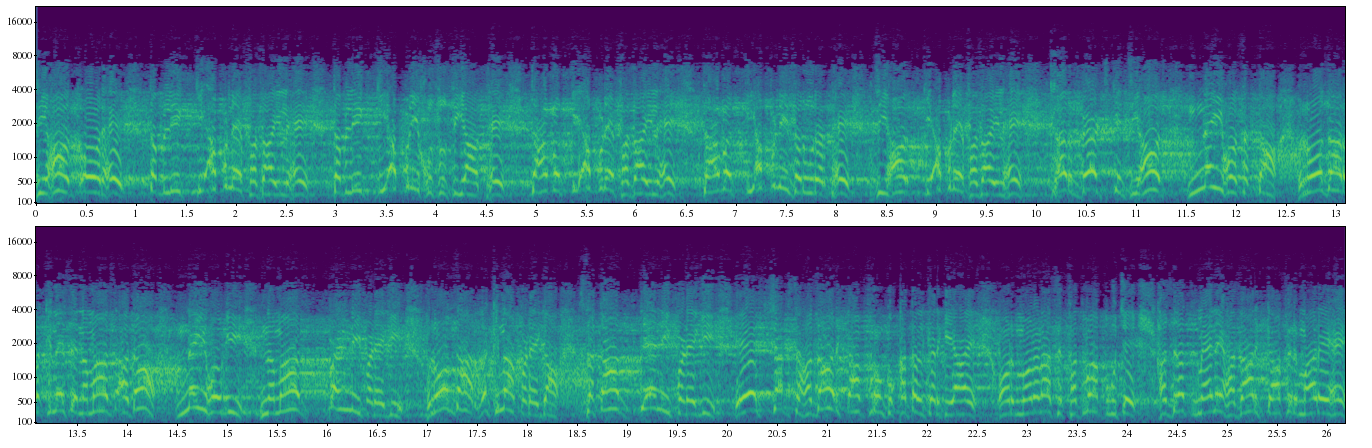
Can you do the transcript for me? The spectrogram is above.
جہاد اور ہے، تبلیغ کے اپنے فضائل ہیں، تبلیغ کی اپنی خصوصیات ہے دعوت کے اپنے فضائل ہیں، دعوت کی اپنی ضرورت ہے، جہاد کے اپنے فضائل ہیں۔ گھر بیٹھ کے جہاد نہیں ہو سکتا، روزہ رکھنے سے نماز ادا نہیں ہوگی، نماز پڑھنی پڑے گی، روزہ رکھنا پڑے گا، زکات دینی پڑے گی۔ ایک شخص ہزار کافروں کو قتل کر کے آئے اور مولانا سے فتوا پوچھے، حضرت میں نے ہزار کافر مارے ہیں،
